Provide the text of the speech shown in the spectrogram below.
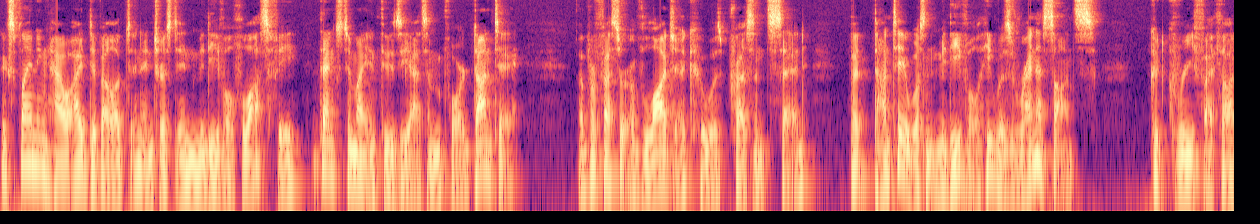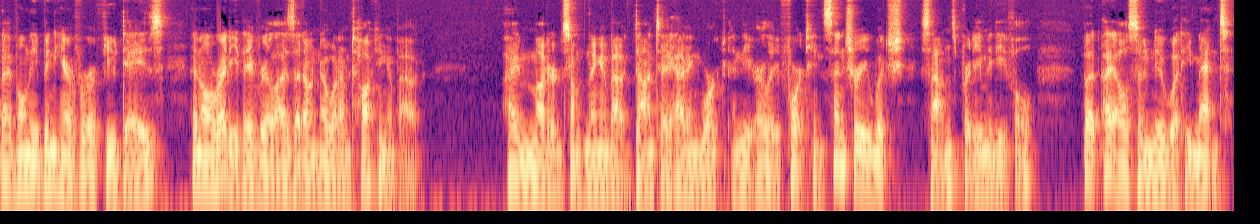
explaining how I developed an interest in medieval philosophy thanks to my enthusiasm for Dante. A professor of logic who was present said, But Dante wasn't medieval, he was Renaissance. Good grief, I thought, I've only been here for a few days, and already they've realized I don't know what I'm talking about. I muttered something about Dante having worked in the early 14th century, which sounds pretty medieval, but I also knew what he meant.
